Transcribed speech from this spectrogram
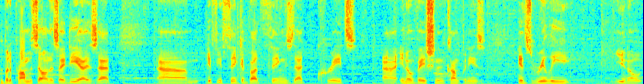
But the problem with selling this idea is that um, if you think about things that create uh, innovation in companies, it's really, you know,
